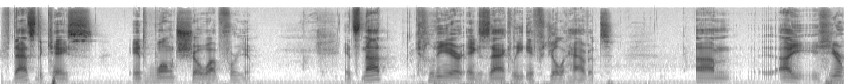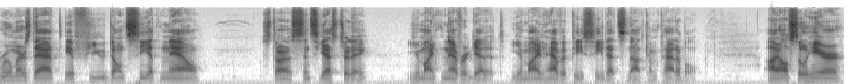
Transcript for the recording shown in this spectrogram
If that's the case, it won't show up for you. It's not clear exactly if you'll have it. Um, I hear rumors that if you don't see it now, start since yesterday, you might never get it. You might have a PC that's not compatible. I also hear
